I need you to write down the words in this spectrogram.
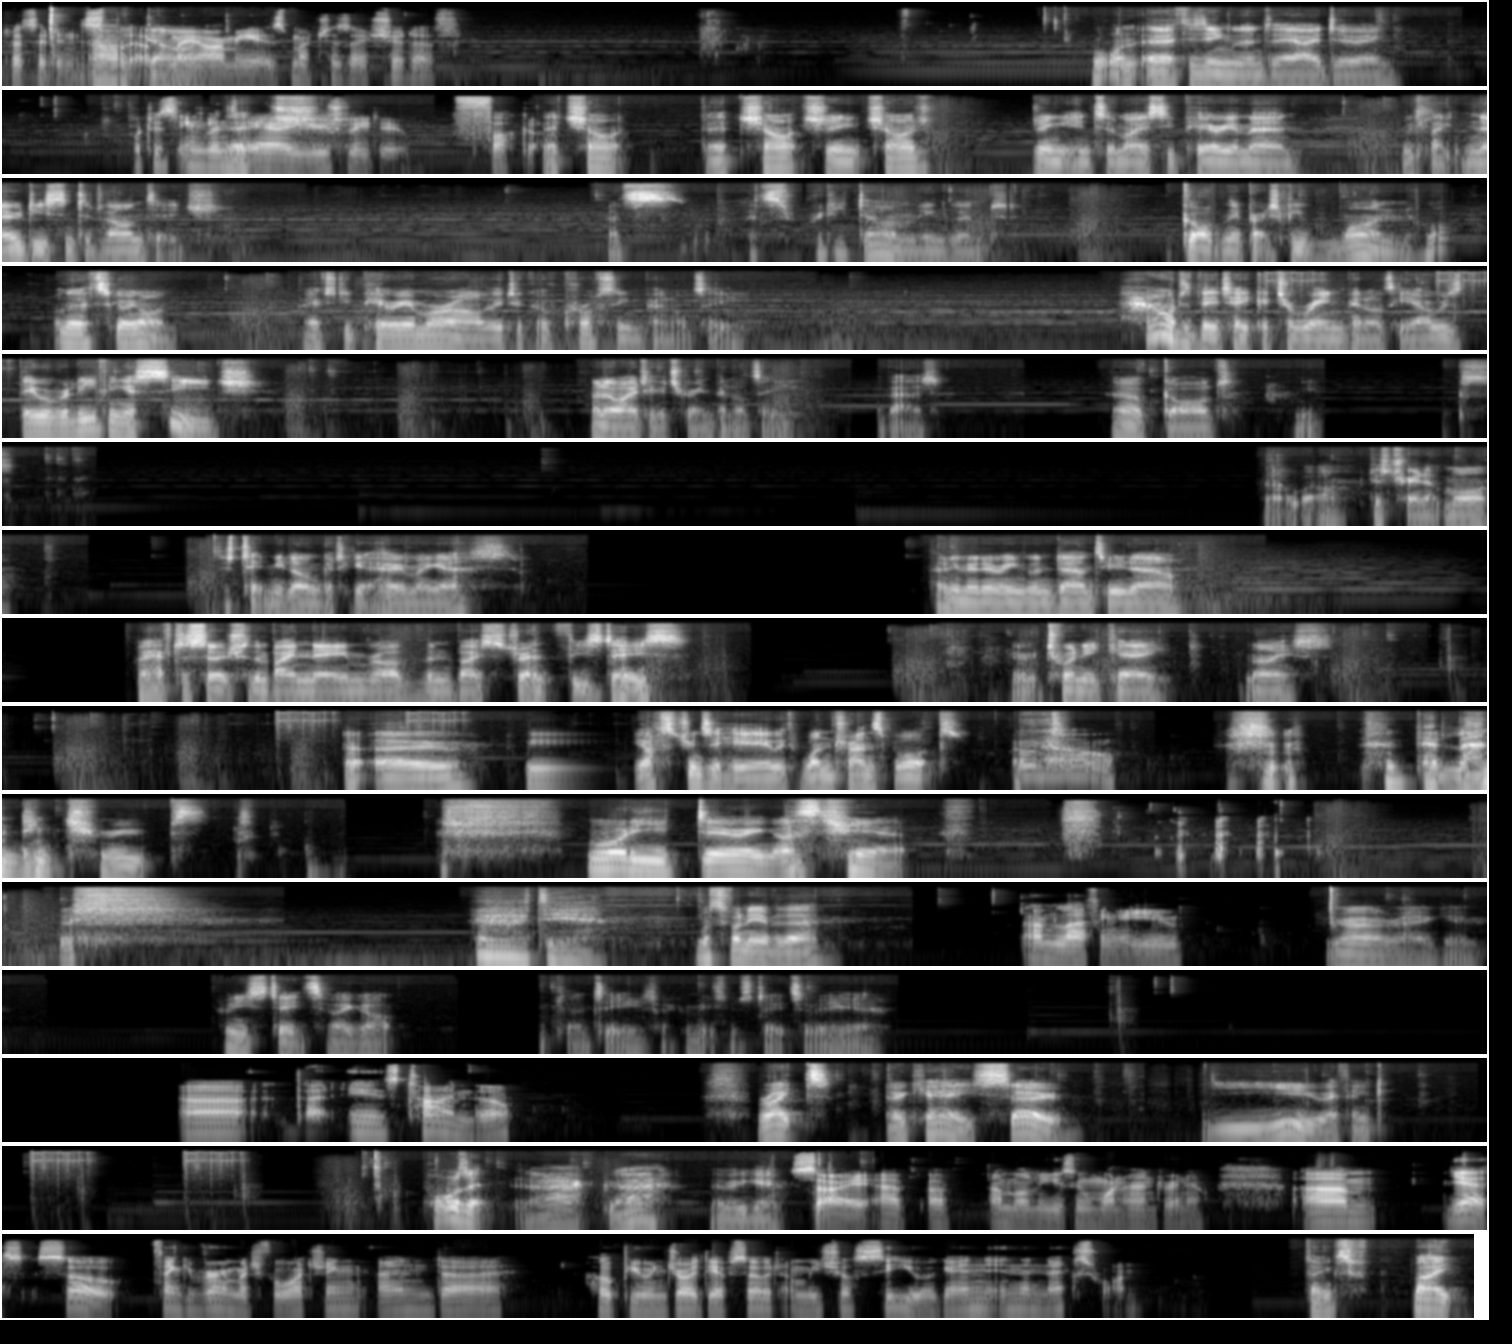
Plus, I didn't Oh, split up my army as much as I should have. What on earth is England's AI doing? What does England's They're AI usually do? Fuck up. They're char- they're charging charging into my superior man with like no decent advantage. That's that's really dumb, England. God, and they practically won. What on earth's going on? I have superior morale. They took a crossing penalty. How did they take a terrain penalty? I was they were relieving a siege. Oh no, I took a terrain penalty. Bad. Oh God. You Oh well, just train up more. Just take me longer to get home, I guess. How many men are England down to now? I have to search for them by name rather than by strength these days. They're at 20k. Nice. Uh oh. The Austrians are here with one transport. Oh no! They're landing troops. What are you doing, Austria? oh dear. What's funny over there? I'm laughing at you. Oh, right, okay. many states have I got? Plenty, so I can make some states over here. Uh, that is time though. Right. Okay. So you, I think. Pause it. Ah, ah. There we go. Sorry, I've, I've, I'm only using one hand right now. Um, yes. So thank you very much for watching, and uh, hope you enjoyed the episode. And we shall see you again in the next one. Thanks. Bye.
